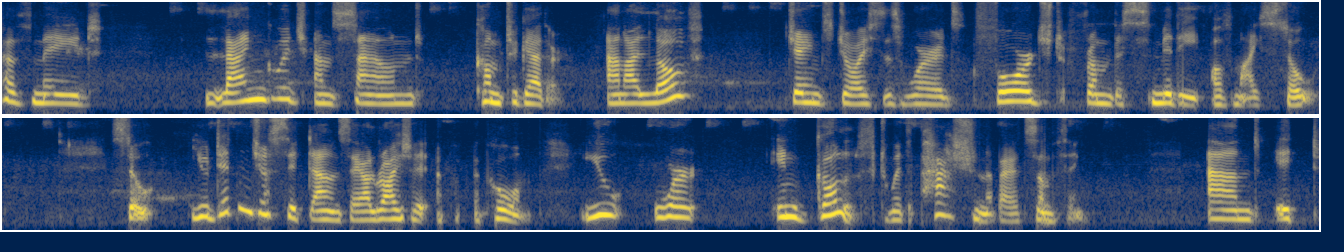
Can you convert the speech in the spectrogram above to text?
have made language and sound come together. And I love James Joyce's words, forged from the smithy of my soul. So you didn't just sit down and say, I'll write a, a poem. You were engulfed with passion about something and it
